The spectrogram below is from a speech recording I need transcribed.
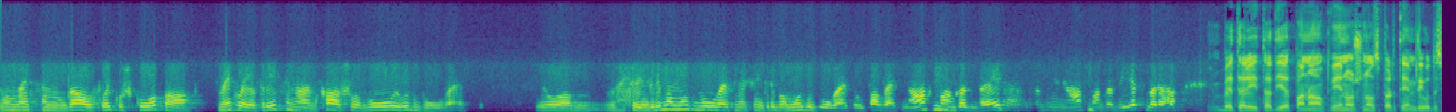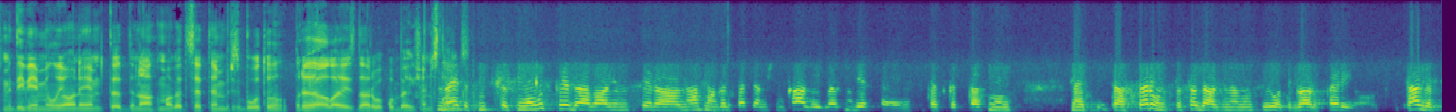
Nu, mēs esam galvas likuši kopā, meklējot risinājumu, kā šo būvi uzbūvēt. Jo mēs viņu gribam uzbūvēt, mēs viņu gribam uzbūvēt un pabeigt nākamā gada beigās, tad viņa nākamā gada ietvarā. Bet arī tad, ja panāktu vienošanos par tiem 22 miljoniem, tad nākamā gada septembris būtu reālais darbu pabeigšanas laiks. Nē, tas, tas mūsu piedāvājums ir nākamā gada septembris nekādīgi vairs nav iespējams, tas, ka tas mums, mēs tās sarunas, tas sadārdzinā mums ļoti garu periodu. Tagad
